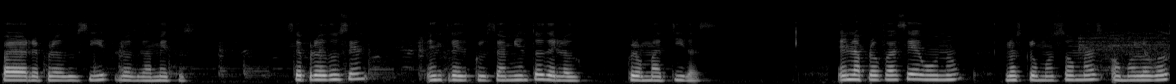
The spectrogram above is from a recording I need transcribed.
para reproducir los gametos. Se producen entre el cruzamiento de los cromatidas. En la profase 1, los cromosomas homólogos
